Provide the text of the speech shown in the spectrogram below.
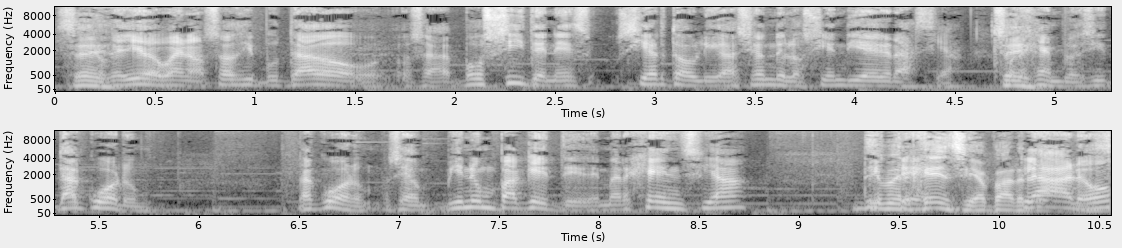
Sí. Lo que digo, bueno, sos diputado, o sea, vos sí tenés cierta obligación de los 100 días de gracia. Sí. Por ejemplo, si da quórum. Da quórum. O sea, viene un paquete de emergencia. De ¿viste? emergencia, aparte. Claro.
